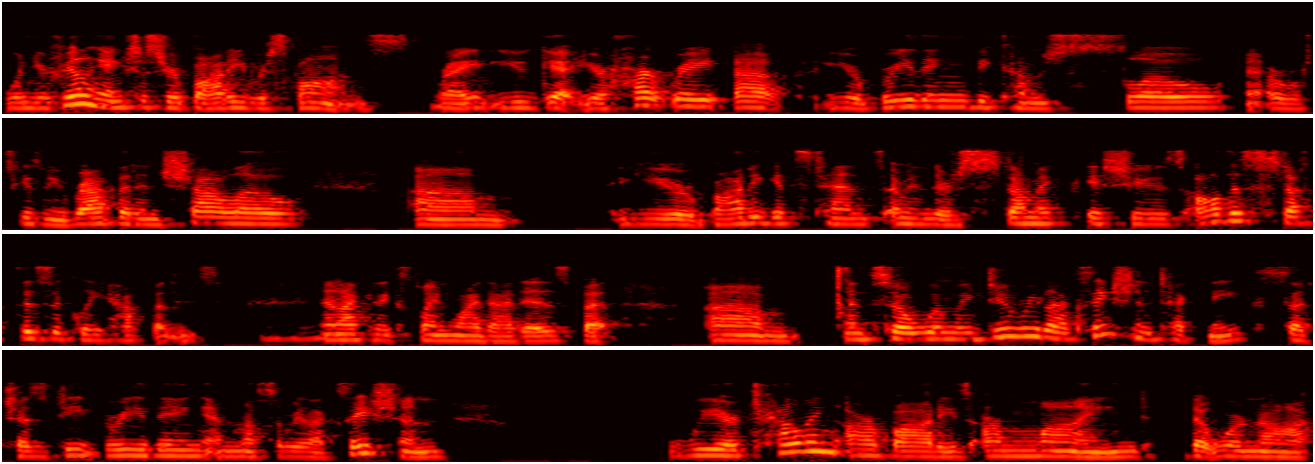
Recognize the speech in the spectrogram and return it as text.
when you're feeling anxious, your body responds, right? Mm-hmm. You get your heart rate up, your breathing becomes slow, or excuse me, rapid and shallow. Um, your body gets tense. I mean, there's stomach issues. All this stuff physically happens. Mm-hmm. And I can explain why that is. But um, and so when we do relaxation techniques such as deep breathing and muscle relaxation, we are telling our bodies, our mind, that we're not,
